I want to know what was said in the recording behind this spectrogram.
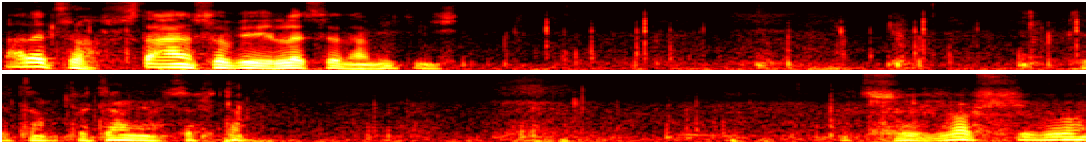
Ale co, wstałem sobie i lecę na meeting. Jakie tam pytania, coś tam. Trzeźwości było.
